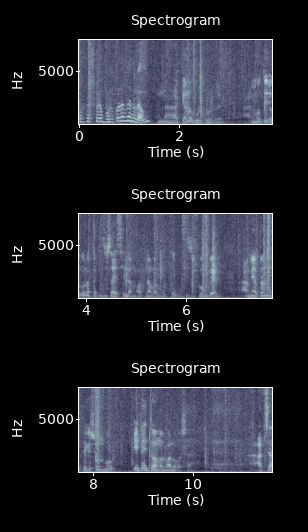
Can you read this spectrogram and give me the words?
প্রকাশ করে ভুল করে ফেললাম। না কেন ভুল করবেন? আমিও তো এরকম একটা কিছু চাইছিলাম। আপনি আমার মুখ থেকে কিছু শুনবেন আমি আপনার মুখ থেকে শুনব এটাই তো আমার ভালোবাসা। আচ্ছা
